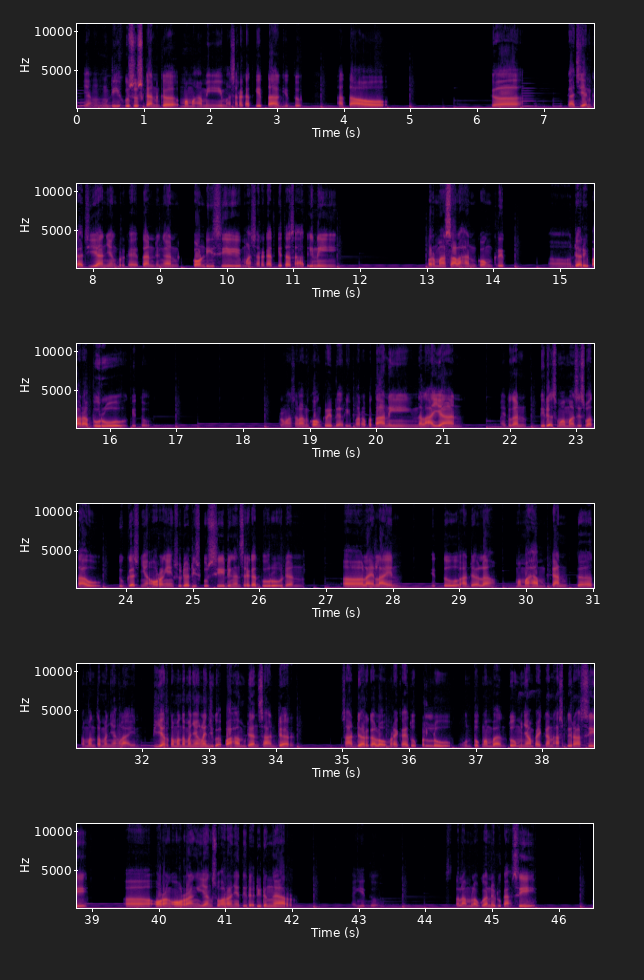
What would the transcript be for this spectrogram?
yang dikhususkan ke memahami masyarakat kita gitu. Atau ke kajian-kajian yang berkaitan dengan kondisi masyarakat kita saat ini, permasalahan konkret uh, dari para buruh gitu. permasalahan konkret dari para petani, nelayan. Nah, itu kan tidak semua mahasiswa tahu. Tugasnya orang yang sudah diskusi dengan serikat buruh dan eh, lain-lain itu adalah memahamkan ke teman-teman yang lain. Biar teman-teman yang lain juga paham dan sadar. Sadar kalau mereka itu perlu untuk membantu menyampaikan aspirasi eh, orang-orang yang suaranya tidak didengar. Kayak gitu. Setelah melakukan edukasi,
